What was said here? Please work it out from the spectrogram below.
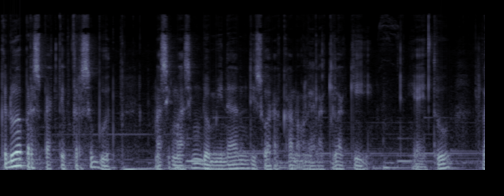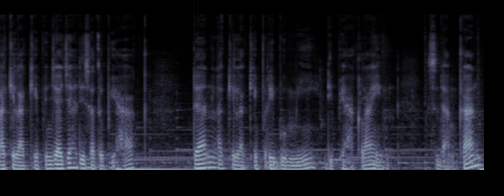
Kedua perspektif tersebut masing-masing dominan disuarakan oleh laki-laki, yaitu laki-laki penjajah di satu pihak dan laki-laki pribumi di pihak lain. Sedangkan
